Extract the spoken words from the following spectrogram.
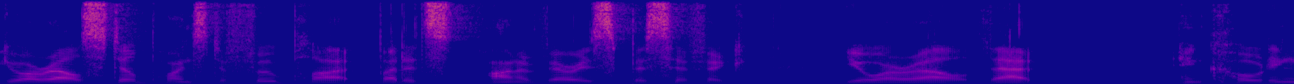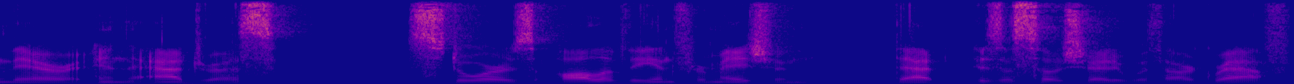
URL still points to fooplot, but it's on a very specific URL. That encoding there in the address stores all of the information that is associated with our graph.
